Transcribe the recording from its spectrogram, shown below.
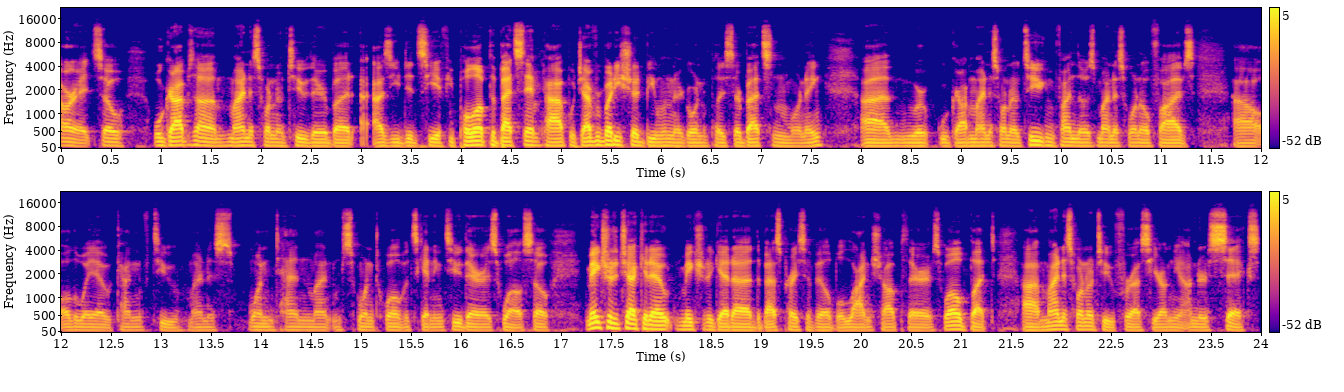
All right, so we'll grab some minus 102 there, but as you did see, if you pull up the BetStamp app, which everybody should be when they're going to place their bets in the morning, um, we'll, we'll grab minus 102. You can find those minus 105s uh, all the way out kind of to minus 110, minus 112. It's getting to there as well. So make sure to check it out. Make sure to get uh, the best price available line shop there as well. But uh, minus 102 for us here on the under six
